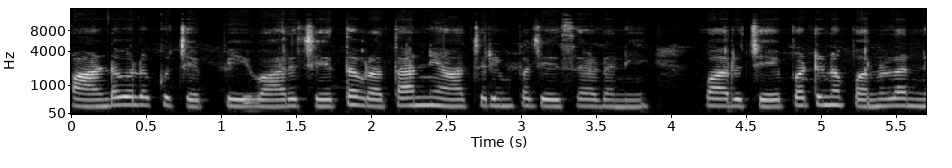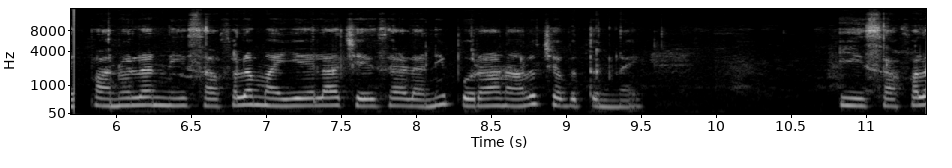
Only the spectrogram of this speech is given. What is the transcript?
పాండవులకు చెప్పి వారి చేత వ్రతాన్ని ఆచరింపజేశాడని వారు చేపట్టిన పనులన్నీ పనులన్నీ సఫలమయ్యేలా చేశాడని పురాణాలు చెబుతున్నాయి. ఈ సఫల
